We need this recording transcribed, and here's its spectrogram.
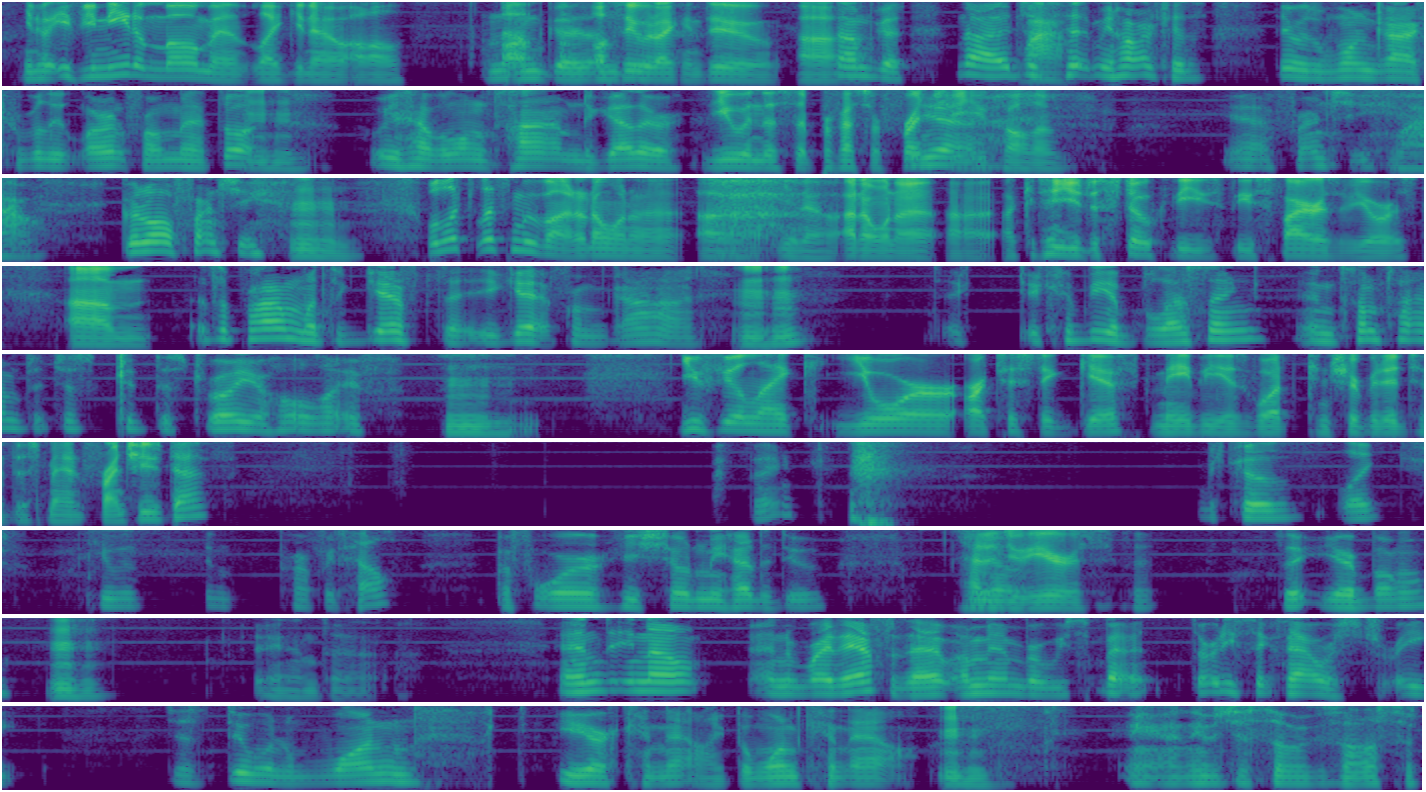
you know, if you need a moment, like you know, I'll. No, I'll, I'm good. I'll I'm see what I can do. Uh, I'm good. No, it just wow. hit me hard because there was one guy I could really learn from, and I thought mhm. we'd have a long time together. You and this uh, Professor Frenchie, Yeah. you call him. Yeah, Frenchie. Wow. Good old Frenchie. hmm Well, let's let's move on. I don't want to, uh, you know, I don't want to uh, continue to stoke these these fires of yours. Um, It's a problem with the gift that you get from God. hmm It, it could be a blessing, and sometimes it just could destroy your whole life. Mm. You feel like your artistic gift maybe is what contributed to this man Frenchie's death. I think. because, like, he was in perfect health before he showed me how to do How to know, do ears. the ear bone. hmm and uh, and you know, and right after that, I remember we spent 36 hours straight just doing one ear canal, like the one canal, hmm and it was just so exhausted.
